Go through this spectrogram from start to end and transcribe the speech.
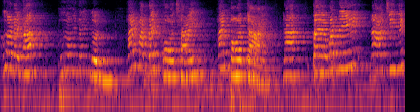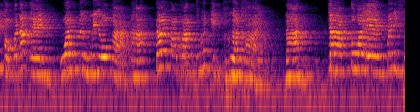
เพื่ออะไรคะ เพื่อให้ได้เงิน ให้มันได้พอใช้ ให้พอจ่ายนะ แต่วันนี้นะชีวิตของมนัสเอง วันหนึ่งมีโอกาสนะคะ ได้มาฟังธุรกิจเครือข่ายนะคะ จากตัวเองไม่ช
